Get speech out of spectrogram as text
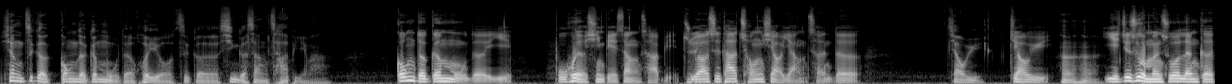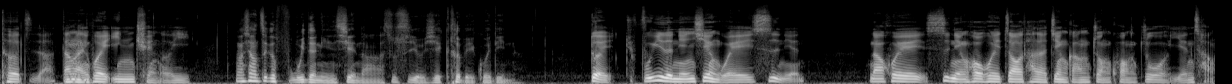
像这个公的跟母的会有这个性格上的差别吗？公的跟母的也。不会有性别上的差别，主要是它从小养成的教育教育，哼哼，也就是我们说人格特质啊，当然会因犬而异。那像这个服役的年限啊，是不是有一些特别规定呢？对，服役的年限为四年，那会四年后会照他的健康状况做延长，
